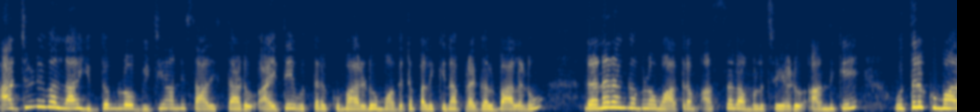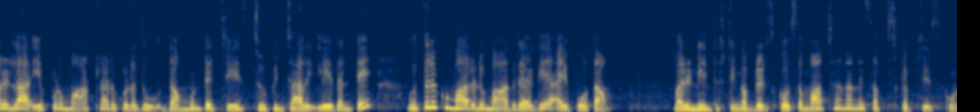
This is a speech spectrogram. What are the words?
అర్జుని వల్ల యుద్ధంలో విజయాన్ని సాధిస్తాడు. అయితే ఉత్తర కుమారుడు మొదట పలికిన ప్రగల్భాలను రణరంగంలో మాత్రం అస్సలు అమలు చేయడు. అందుకే ఉత్తర కుమారులా ఎప్పుడు మాట్లాడకూడదు. దమ్ముంటే చేసి చూపించాలి. లేదంటే ఉత్తర కుమారుడు మాదిరిగే అయిపోతాం. మరిన్ని ఇంట్రెస్టింగ్ అప్డేట్స్ కోసం మా ఛానల్ని సబ్స్క్రైబ్ చేసుకోండి.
